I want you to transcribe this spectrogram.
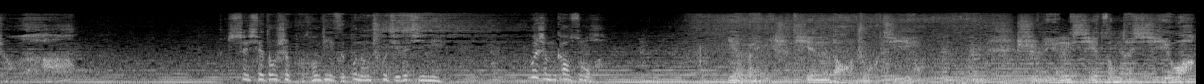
永恒？这些都是普通弟子不能触及的机密，为什么告诉我？因为你是天道筑基。是灵犀宗的希望，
